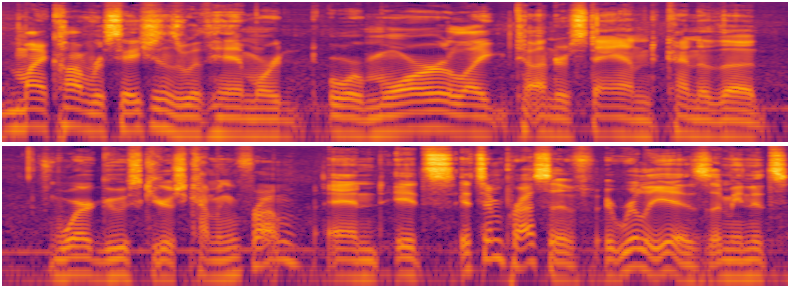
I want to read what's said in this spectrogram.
my conversations with him were, were more like to understand kind of the where Goose Gear is coming from, and it's it's impressive. It really is. I mean, it's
